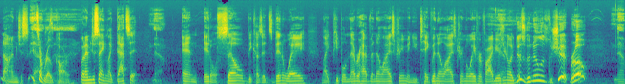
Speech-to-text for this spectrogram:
No, I'm just, it's a road car. But I'm just saying, like, that's it. Yeah. And it'll sell because it's been away. Like, people never have vanilla ice cream, and you take vanilla ice cream away for five years, yeah. and you're like, this vanilla's the shit, bro. Yeah.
